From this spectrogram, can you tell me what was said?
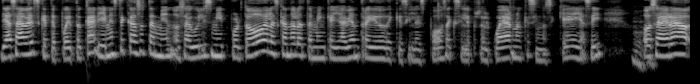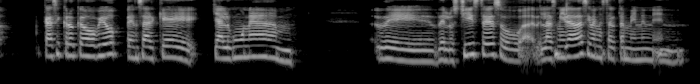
ya sabes que te puede tocar. Y en este caso también, o sea, Will Smith, por todo el escándalo también que ya habían traído de que si la esposa, que si le puso el cuerno, que si no sé qué y así. O sea, era casi creo que obvio pensar que, que alguna mm, de, de, los chistes o ah, las miradas iban a estar también en, en,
